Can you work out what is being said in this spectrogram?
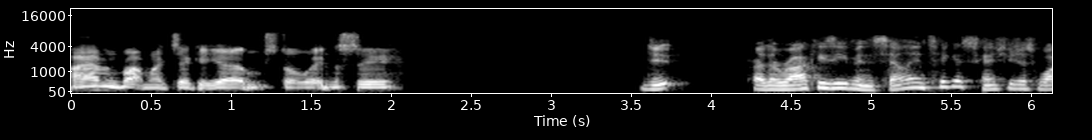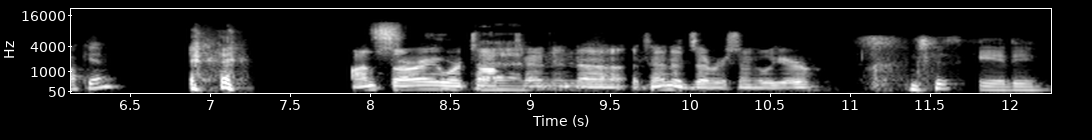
I haven't bought my ticket yet. I'm still waiting to see. Do are the Rockies even selling tickets? Can't you just walk in? I'm sorry, we're top bad. 10 in uh, attendance every single year. just kidding.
